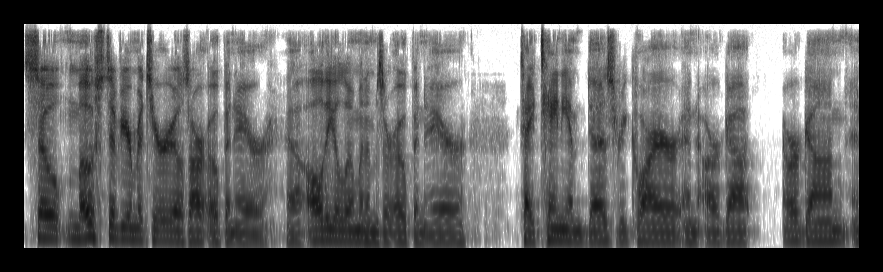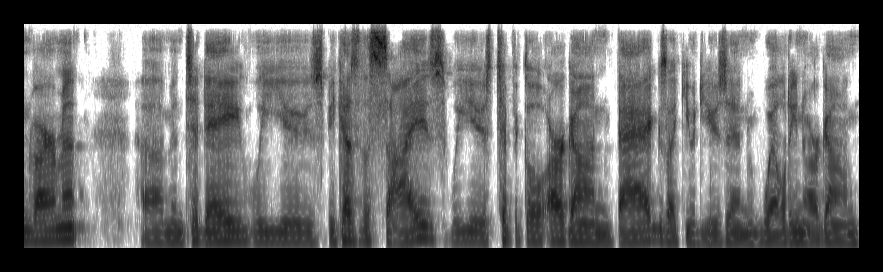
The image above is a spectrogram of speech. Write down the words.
So most of your materials are open air. Uh, all the aluminums are open air. Titanium does require an argot argon environment. Um, and today we use because the size, we use typical argon bags like you would use in welding argon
